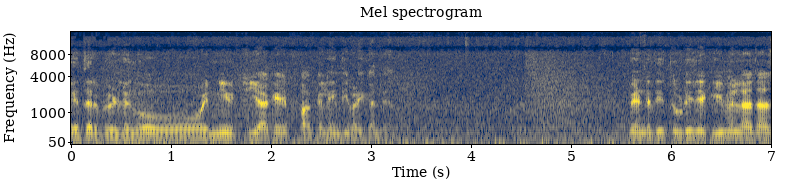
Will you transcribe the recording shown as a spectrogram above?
ਇਧਰ ਬਿਲਡਿੰਗ ਉਹ ਇੰਨੀ ਉੱਚੀ ਆ ਕਿ ਪੱਗ ਲੈਂਦੀ ਵਾਲੀ ਗੱਲ ਆ। ਪਿੰਡ ਦੀ ਤੂੜੀ ਦੇ ਕੀ ਮੈਨੂੰ ਲੱਗਦਾ,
